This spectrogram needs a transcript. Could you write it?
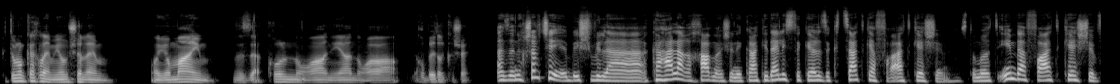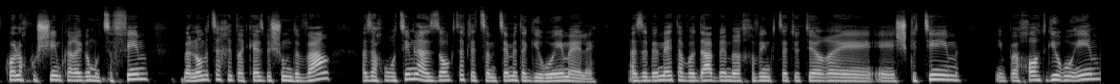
פתאום לוקח להם יום שלם, או יומיים, וזה הכל נורא, נהיה נורא, הרבה יותר קשה. אז אני חושבת שבשביל הקהל הרחב, מה שנקרא, כדאי להסתכל על זה קצת כהפרעת קשב. זאת אומרת, אם בהפרעת קשב כל החושים כרגע מוצפים, ואני לא מצליח להתרכז בשום דבר, אז אנחנו רוצים לעזור קצת לצמצם את הגירויים האלה. אז זה באמת עבודה במרחבים קצת יותר אה, אה, שקטים, עם פחות גירויים,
